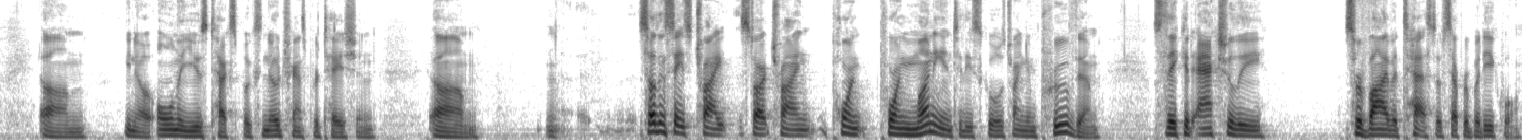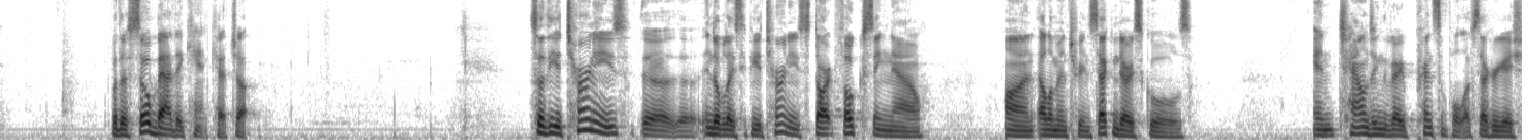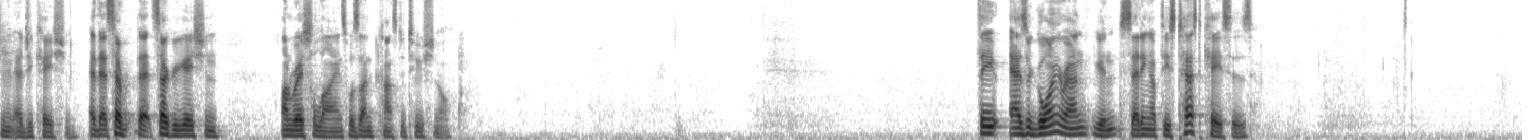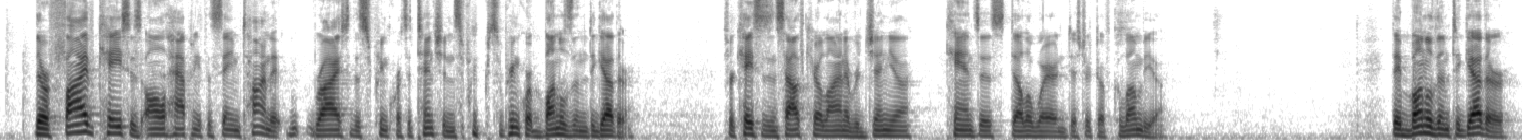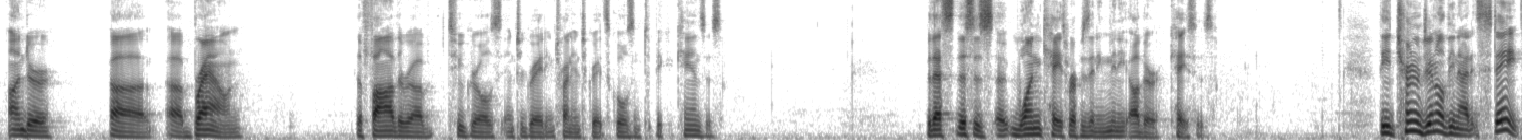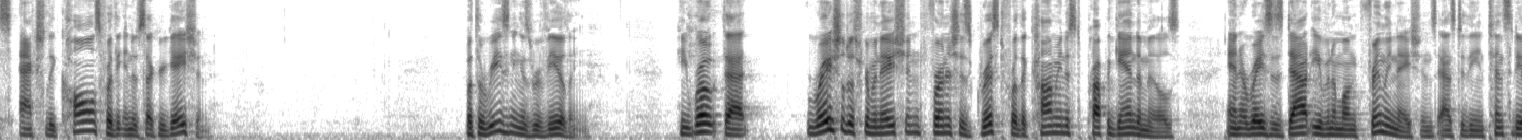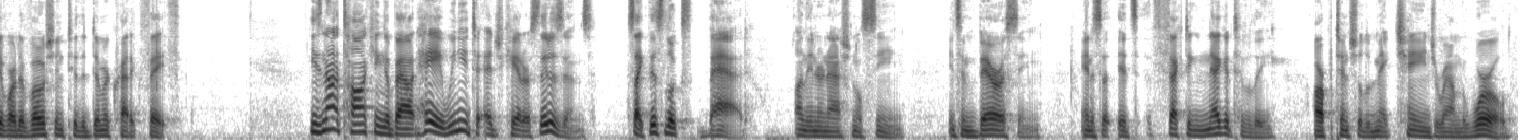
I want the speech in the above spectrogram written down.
Um, you know, only used textbooks, no transportation. Um, southern states try, start trying, pouring, pouring money into these schools, trying to improve them so they could actually survive a test of separate but equal. But they're so bad they can't catch up. So the attorneys, the, the NAACP attorneys, start focusing now on elementary and secondary schools and challenging the very principle of segregation in education. And that, that segregation on racial lines was unconstitutional. they, as they're going around, again, setting up these test cases, there are five cases all happening at the same time that rise to the Supreme Court's attention. The Supreme Court bundles them together. There are cases in South Carolina, Virginia, Kansas, Delaware, and District of Columbia. They bundle them together under uh, uh, Brown, the father of two girls integrating, trying to integrate schools in Topeka, Kansas. But that's, this is uh, one case representing many other cases. The Attorney General of the United States actually calls for the end of segregation. But the reasoning is revealing. He wrote that racial discrimination furnishes grist for the communist propaganda mills and it raises doubt even among friendly nations as to the intensity of our devotion to the democratic faith. He's not talking about, hey, we need to educate our citizens. It's like, this looks bad on the international scene. It's embarrassing and it's, it's affecting negatively our potential to make change around the world.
